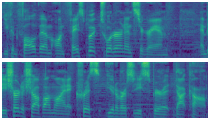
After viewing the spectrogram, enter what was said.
You can follow them on Facebook, Twitter, and Instagram, and be sure to shop online at chrisuniversityspirit.com.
